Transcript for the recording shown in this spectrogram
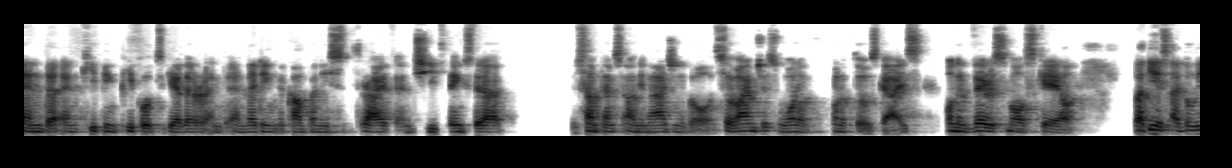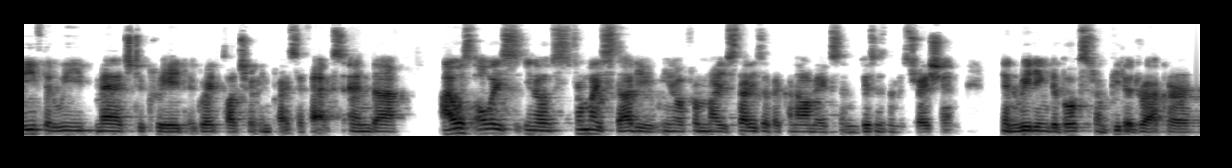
and uh, and keeping people together and, and letting the companies thrive and achieve things that are sometimes unimaginable. So I'm just one of one of those guys on a very small scale. But yes, I believe that we managed to create a great culture in Price PriceFX. And uh, I was always, you know, from my study, you know, from my studies of economics and business administration and reading the books from Peter Drucker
